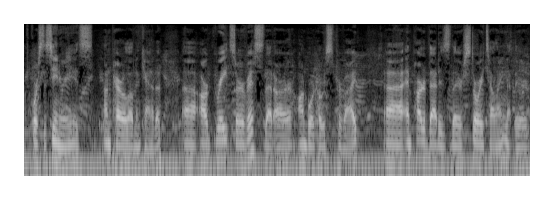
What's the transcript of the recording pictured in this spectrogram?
of course, the scenery. It's unparalleled in Canada. Uh, our great service that our onboard hosts provide, uh, and part of that is their storytelling. That they're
